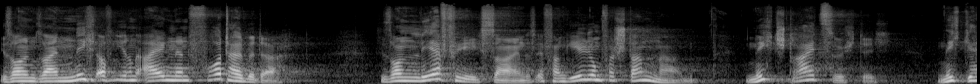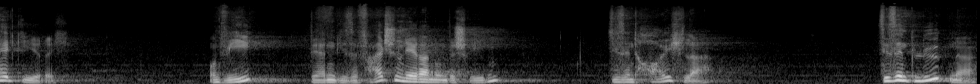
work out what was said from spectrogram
die sollen sein nicht auf ihren eigenen Vorteil bedacht, sie sollen lehrfähig sein, das Evangelium verstanden haben, nicht streitsüchtig, nicht geldgierig. Und wie werden diese falschen Lehrer nun beschrieben? Sie sind Heuchler. Sie sind Lügner.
